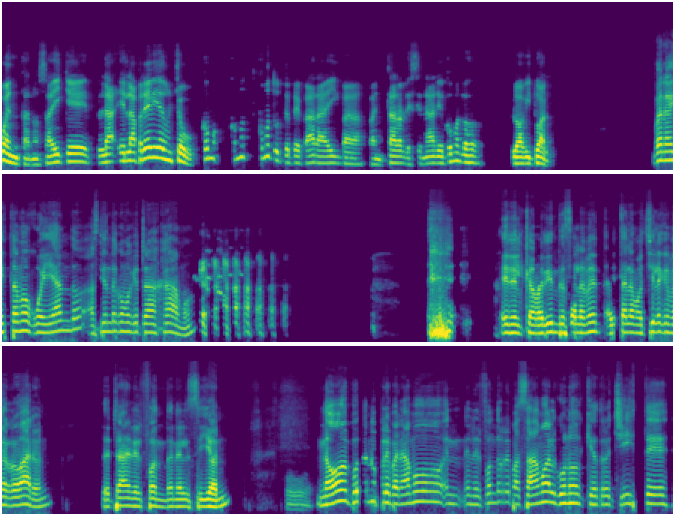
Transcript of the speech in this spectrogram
cuéntanos, ahí que la, en la previa de un show, ¿cómo, cómo, cómo tú te preparas ahí para entrar al escenario? ¿Cómo es lo, lo habitual? Bueno, ahí estamos hueando, haciendo como que trabajábamos. en el camarín de Salamet, ahí está la mochila que me robaron, detrás en el fondo, en el sillón. Oh, No, puta, nos preparamos, en, en el fondo repasamos algunos que otros chistes.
